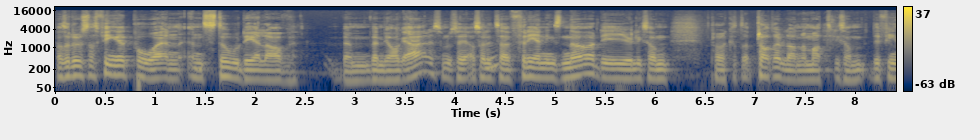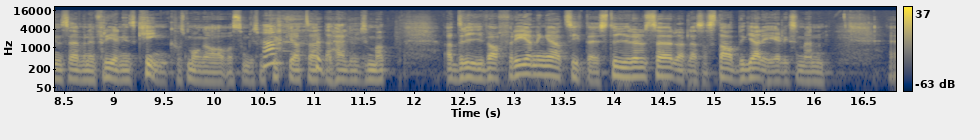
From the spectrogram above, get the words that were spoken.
Alltså du har satt fingret på en, en stor del av vem, vem jag är. Som du säger. Alltså, mm. lite så här, föreningsnörd är ju liksom, pratar, pratar ibland om att liksom, det finns även en föreningskink hos många av oss som liksom ah. tycker att det här liksom, att, att driva föreningar, att sitta i styrelser, att läsa stadgar är liksom en, eh,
